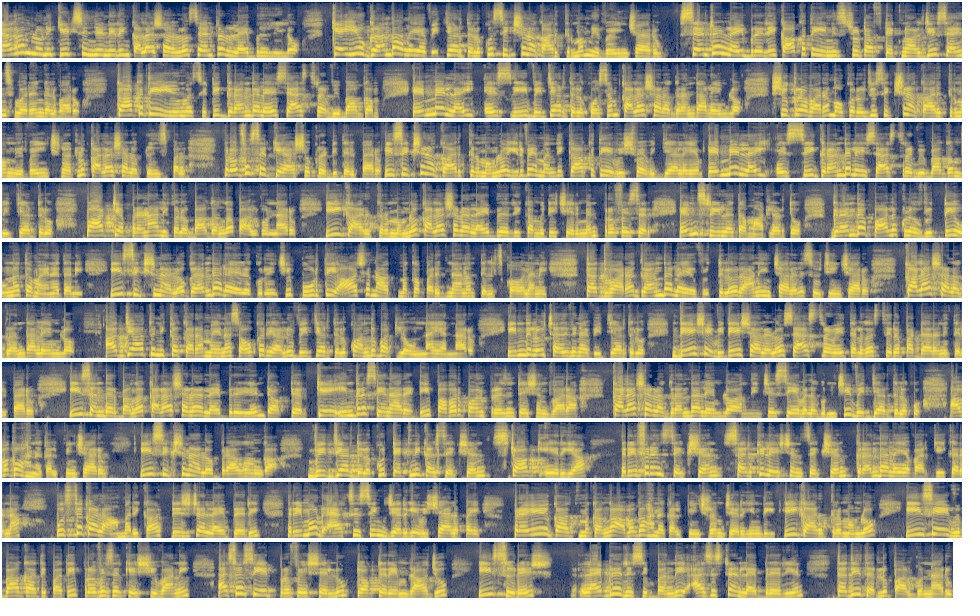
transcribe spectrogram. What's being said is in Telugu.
నగరంలోని కిడ్స్ ఇంజనీరింగ్ కళాశాలలో సెంట్రల్ లైబ్రరీలో కేయూ గ్రంథాలయ విద్యార్థులకు శిక్షణ కార్యక్రమం నిర్వహించారు. Central library Kakatiya institute of technology science Warangal వారు. కాకతీయ యూనివర్సిటీ గ్రంథాలయ శాస్త్ర విభాగం. ఎంఎల్ఐఎస్ఈ విద్యార్థుల కోసం కళాశాల గ్రంథాలయంలో శుక్రవారం ఒకరోజు శిక్షణ కార్యక్రమం నిర్వహించినట్లు కళాశాల principal professor K. Ashok Reddy తెలిపారు. ఈ శిక్షణ కార్యక్రమంలో ఇరవై మంది కాకతీయ విశ్వవిద్యాలయం ఎంఎల్ఐఎస్సి గ్రంథాలయ శాస్త్ర విభాగం విద్యార్థులు పాఠ్య ప్రణాళికలో భాగంగా పాల్గొన్నారు. ఈ కార్యక్రమంలో కళాశాల library committee chairman professor M. Srilatha మాట్లాడుతూ గ్రంథ పాలకుల వృత్తి ఉన్నతమైనదని. ఈ శిక్షణలో గ్రంథాలయాల గురించి పూర్తి ఆచరణాత్మక పరిజ్ఞానం తెలుసుకోవాలని తద్వారా గ్రంథాలయ వృత్తిలో రాణించాలని సూచించారు. కళాశాల గ్రంథాలయంలో అత్యాధునికకరమైన సౌకర్యాలు విద్యార్థులకు అందుబాటులో ఉన్నాయన్నారు. ఇందులో చదివిన విద్యార్థులు దేశ విదేశాలలో శాస్త్రవేత్తలుగా స్థిరపడ్డారని తెలిపారు. ఈ సందర్భంగా కళాశాల librarian doctor K. Indrasena Reddy power point presentation ద్వారా కళాశాల గ్రంథాలయంలో అందించే సేవల గురించి విద్యార్థులకు అవగాహన కల్పించారు. ఈ శిక్షణలో భాగంగా విద్యార్థులకు technical section stack area reference section circulation section గ్రంథాలయ వర్గీకరణ పుస్తకాల అమరిక డిజిటల్ లైబ్రరీ రిమోట్ యాక్సెసింగ్ జరిగే విషయాలపై ప్రయోగాత్మకంగా అవగాహన కల్పించడం జరిగింది. ఈ కార్యక్రమంలో ఈసీఐ విభాగాధిపతి ప్రొఫెసర్ కె శివాని అసోసియేట్ ప్రొఫెసర్లు doctor M Raju E Suresh library సిబ్బంది అసిస్టెంట్ లైబ్రేరియన్ తదితరులు పాల్గొన్నారు.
